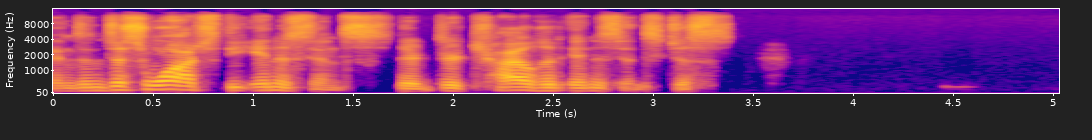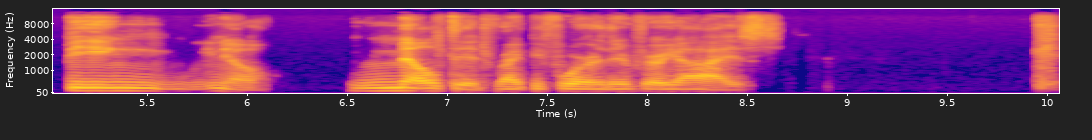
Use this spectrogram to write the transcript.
and then just watch the innocence, their their childhood innocence, just being, you know, melted right before their very eyes.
